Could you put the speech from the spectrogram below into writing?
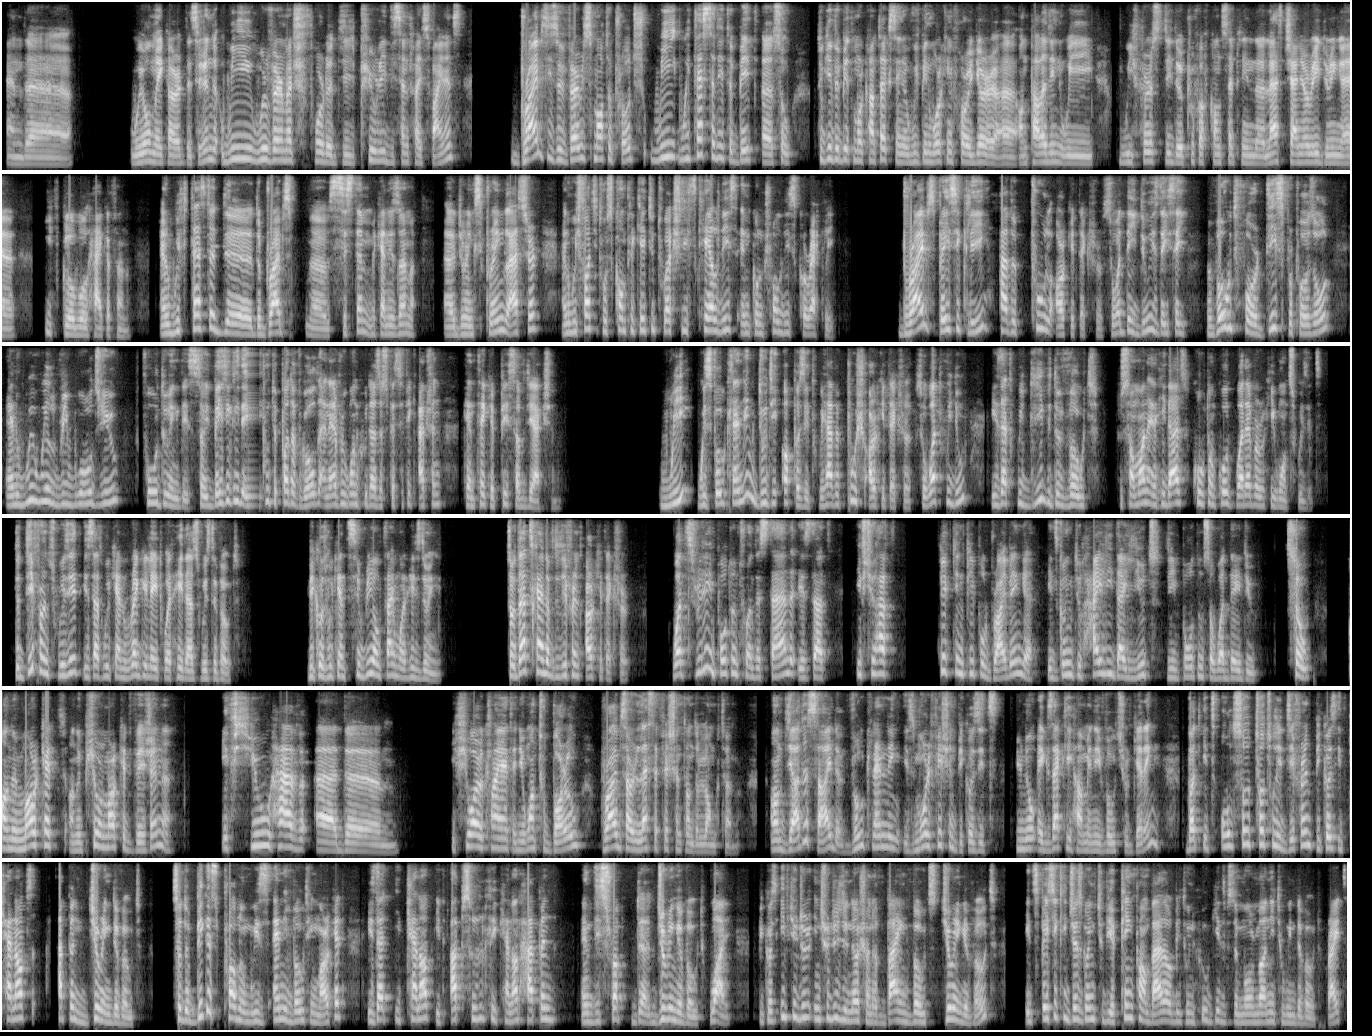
And uh, we all make our decision. We we're very much for the, the purely decentralized finance. Bribes is a very smart approach. We we tested it a bit. Uh, so to give a bit more context, and we've been working for a year uh, on Paladin. We we first did a proof of concept in the last January during a ETH Global Hackathon, and we've tested the the bribes uh, system mechanism uh, during spring last year, and we thought it was complicated to actually scale this and control this correctly. Bribes basically have a pool architecture. So what they do is they say vote for this proposal, and we will reward you for doing this. So basically they put a pot of gold and everyone who does a specific action can take a piece of the action. We, with vote lending, do the opposite. We have a push architecture. So what we do is that we give the vote to someone and he does quote unquote whatever he wants with it. The difference with it is that we can regulate what he does with the vote because we can see real time what he's doing. So that's kind of the different architecture. What's really important to understand is that if you have 15 people bribing, it's going to highly dilute the importance of what they do. So, on a market, on a pure market vision, if you have uh, the, if you are a client and you want to borrow, bribes are less efficient on the long term. On the other side, vote lending is more efficient because it's you know exactly how many votes you're getting, but it's also totally different because it cannot happen during the vote. So the biggest problem with any voting market is that it cannot, it absolutely cannot happen and disrupt the, during a vote. Why? Because if you introduce the notion of buying votes during a vote, it's basically just going to be a ping pong battle between who gives the more money to win the vote, right?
